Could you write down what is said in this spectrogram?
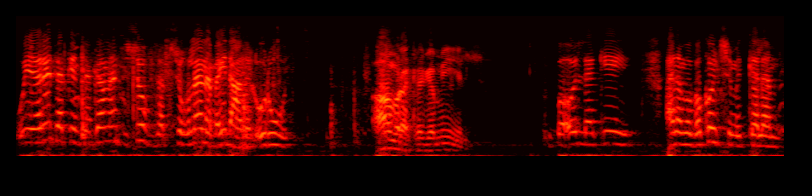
ويا ريتك انت كمان تشوف لك شغلانة بعيد عن القرود. أمرك يا جميل. بقول لك إيه؟ أنا ما باكلش من الكلام ده.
